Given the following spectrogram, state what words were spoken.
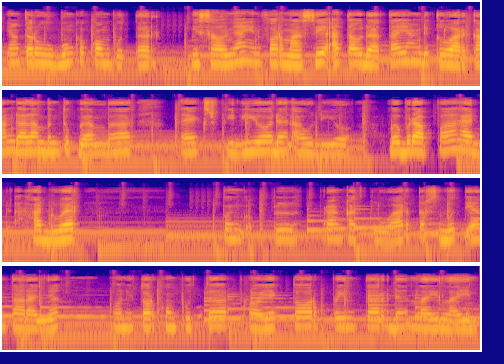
yang terhubung ke komputer. Misalnya informasi atau data yang dikeluarkan dalam bentuk gambar, teks, video, dan audio. Beberapa hardware perangkat keluar tersebut di antaranya monitor komputer, proyektor, printer, dan lain-lain.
